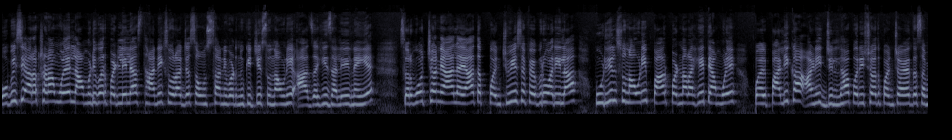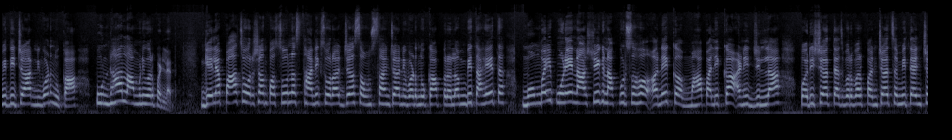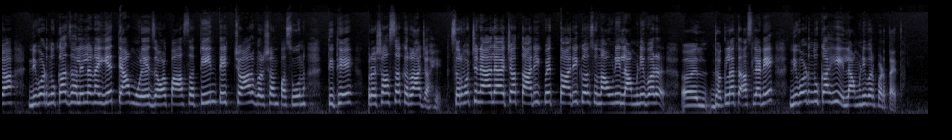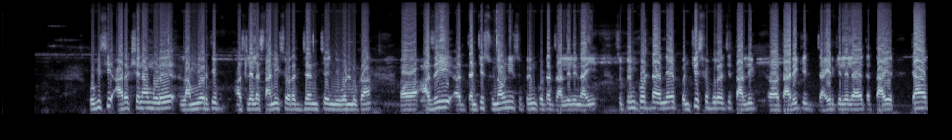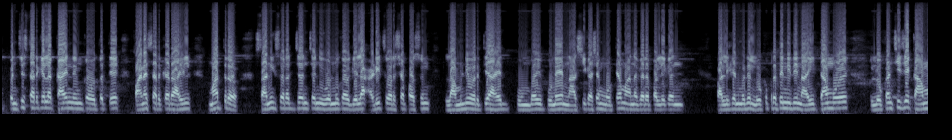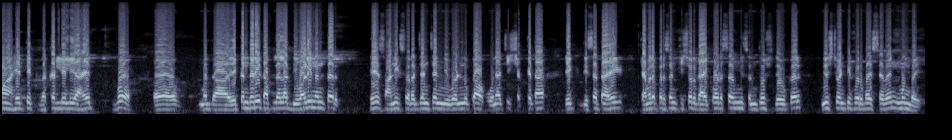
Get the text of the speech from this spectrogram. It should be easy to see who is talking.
Speaker 1: OBC आरक्षणामुळे लांबणीवर पडलेल्या स्थानिक स्वराज्य संस्था निवडणुकीची सुनावणी आजही झालेली नाहीये. सर्वोच्च न्यायालयात पंचवीस फेब्रुवारीला पुढील सुनावणी पार पडणार आहे. त्यामुळे प- पालिका आणि जिल्हा परिषद पंचायत समितीच्या निवडणुका पुन्हा लांबणीवर पडल्यात. गेल्या पाच वर्षांपासून स्थानिक स्वराज्य संस्थांच्या निवडणुका प्रलंबित आहेत. मुंबई पुणे नाशिक नागपूरसह अनेक महापालिका आणि जिल्हा परिषद त्याचबरोबर पंचायत समित्यांच्या निवडणुका झालेल्या नाहीये त्यामुळे जवळपास तीन ते चार वर्षांपासून तिथे प्रशासक राज आहे. सर्वोच्च न्यायालयाच्या तारीख पे तारीख सुनावणी लांबणीवर ढकलत असल्याने निवडणुकाही लांबणीवर पडतायत.
Speaker 2: ओबीसी आरक्षणामुळे लांबणीवरती असलेल्या स्थानिक स्वराज्यांच्या निवडणुका आजही त्यांची सुनावणी सुप्रीम कोर्टात झालेली नाही. सुप्रीम कोर्टाने पंचवीस फेब्रुवारीची तारीख तारीख जाहीर केलेली आहे. तर ताई- त्या पंचवीस तारखेला काय नेमकं होतं ते पाहण्यासारखं राहील. मात्र स्थानिक स्वराज्यांच्या निवडणुका गेल्या अडीच वर्षापासून लांबणीवरती आहेत. मुंबई पुणे नाशिक अशा मोठ्या महानगरपालिकां पालिकांमध्ये लोकप्रतिनिधी नाही. त्यामुळे लोकांची जे कामं आहेत ते रखडलेली आहेत व एकंदरीत आपल्याला दिवाळीनंतर हे स्थानिक स्वराज्यांच्या निवडणुका होण्याची शक्यता एक दिसत आहे. कॅमेरा पर्सन किशोर गायकवाडसह मी Santosh Devkar news twenty four by seven Mumbai.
